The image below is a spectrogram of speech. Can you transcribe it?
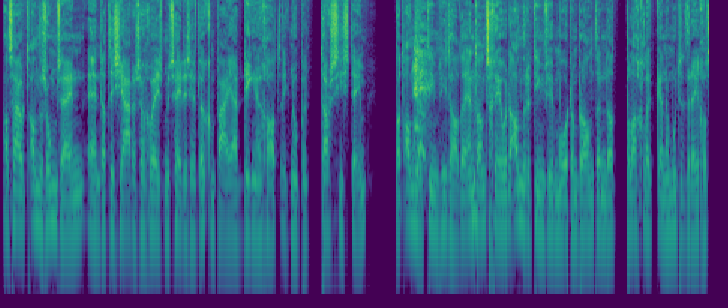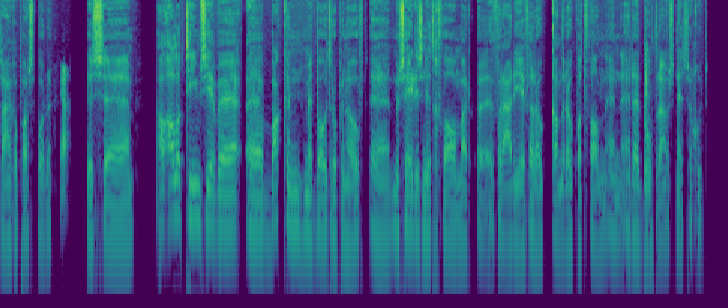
Al zou het andersom zijn, en dat is jaren zo geweest. Mercedes heeft ook een paar jaar dingen gehad. Ik noem het DAS-systeem. Wat andere teams niet hadden. En dan schreeuwen de andere teams weer moord en brand. En dat belachelijk. En dan moeten de regels aangepast worden. Ja. Dus eh, al, alle teams die hebben eh, bakken met boter op hun hoofd. Eh, Mercedes in dit geval, maar eh, Ferrari heeft daar ook, kan er ook wat van. En, en Red Bull trouwens net zo goed.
